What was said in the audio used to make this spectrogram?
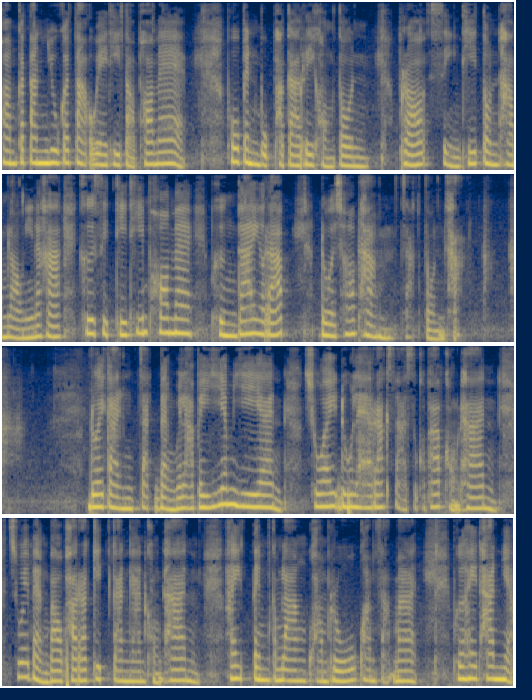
ความกตัญญูกะตะเวทีต่อพ่อแม่ ผู้เป็นบุพการีของตน เพราะสิ่งที่ตนทำเหล่านี้นะคะ คือสิทธิที่พ่อแม่พึงได้รับ โดยชอบธรรมจากตนค่ะ ด้วยการจัดแบ่งเวลาไปเยี่ยมเยียน ช่วยดูแลรักษาสุขภาพของท่าน ช่วยแบ่งเบาภารกิจการงานของท่าน ให้เต็มกำลังความรู้ความสามารถ เพื่อให้ท่านเนี่ย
